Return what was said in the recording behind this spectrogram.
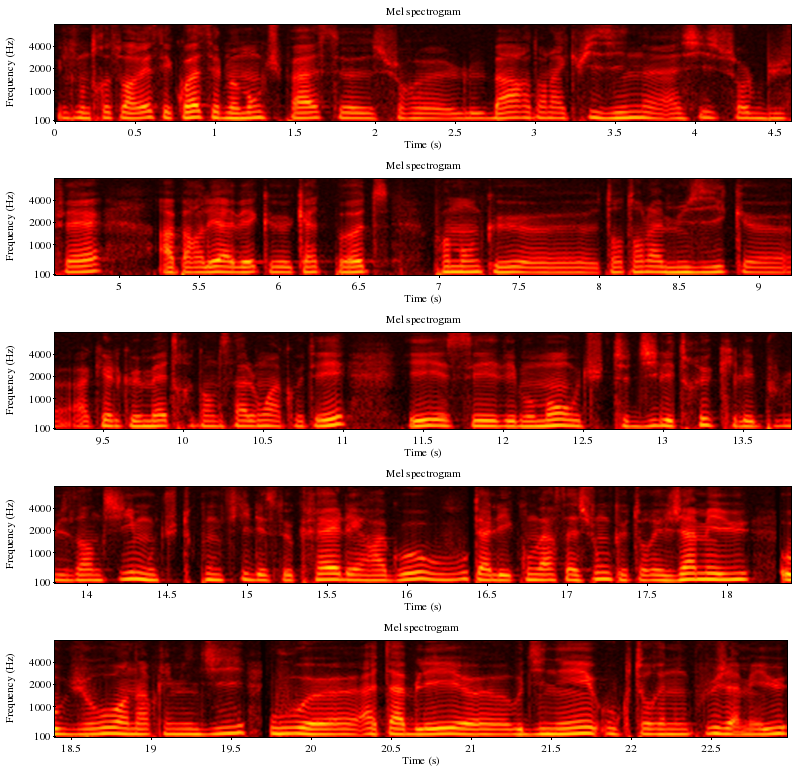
Une contre-soirée, c'est quoi? C'est le moment que tu passes euh, sur euh, le bar, dans la cuisine, assise sur le buffet, à parler avec euh, quatre potes pendant que euh, tu entends la musique euh, à quelques mètres dans le salon à côté. Et c'est les moments où tu te dis les trucs les plus intimes, où tu te confies les secrets, les ragots, où tu as les conversations que tu n'aurais jamais eues au bureau en après-midi, ou à tabler au dîner, ou que tu n'aurais non plus jamais eu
